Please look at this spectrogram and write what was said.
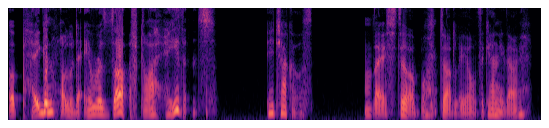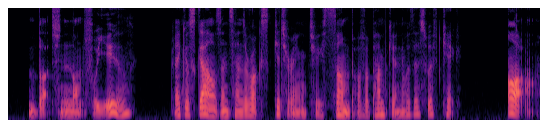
A pagan holiday reserved for heathens. He chuckles. They still bought Dudley all the candy, though. But none for you. Draco scowls and sends a rock skittering to thump of a pumpkin with a swift kick. Ah!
